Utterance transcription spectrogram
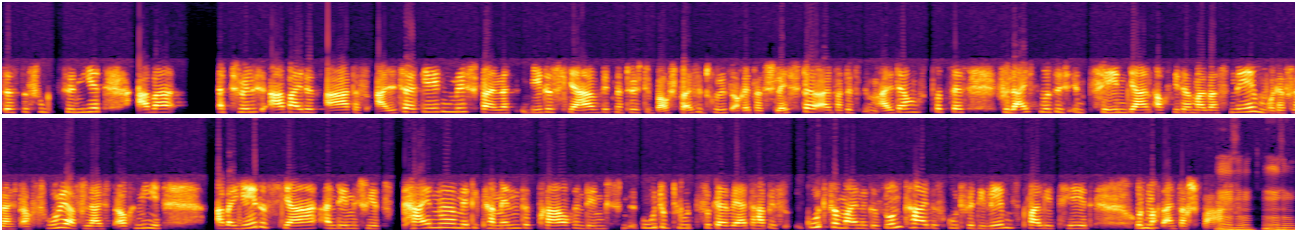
dass das funktioniert. Aber Natürlich arbeitet A das Alter gegen mich, weil jedes Jahr wird natürlich die Bauchspeicheldrüse auch etwas schlechter, einfach das im Alterungsprozess. Vielleicht muss ich in zehn Jahren auch wieder mal was nehmen oder vielleicht auch früher, vielleicht auch nie. Aber jedes Jahr, an dem ich jetzt keine Medikamente brauche, in dem ich gute Blutzuckerwerte habe, ist gut für meine Gesundheit, ist gut für die Lebensqualität und macht einfach Spaß. Mhm, mh.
